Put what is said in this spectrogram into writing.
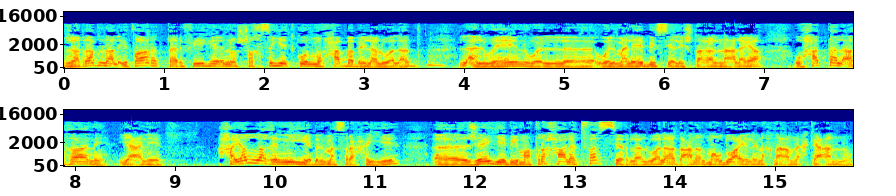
جربنا الإطار الترفيهي إنه الشخصية تكون محببة للولد الألوان وال- والملابس يلي اشتغلنا عليها وحتى الأغاني. يعني حيلا غنية بالمسرحية آه، جاية بمطرحها لتفسر للولد عن الموضوع اللي نحن عم نحكي عنه.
